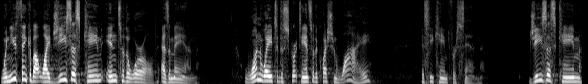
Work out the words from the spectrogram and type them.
When you think about why Jesus came into the world as a man, one way to, to answer the question why is he came for sin. Jesus came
